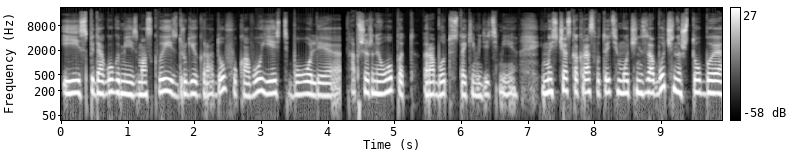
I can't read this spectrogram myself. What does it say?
и с педагогами из Москвы, из других городов, у кого есть более обширный опыт работы с такими детьми. И мы сейчас как раз вот этим очень озабочены, чтобы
